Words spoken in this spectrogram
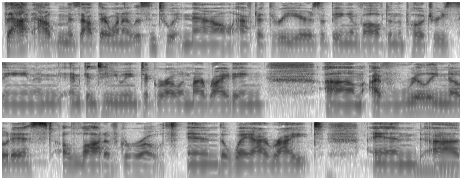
That album is out there. When I listen to it now, after three years of being involved in the poetry scene and, and continuing to grow in my writing, um, I've really noticed a lot of growth in the way I write and uh,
